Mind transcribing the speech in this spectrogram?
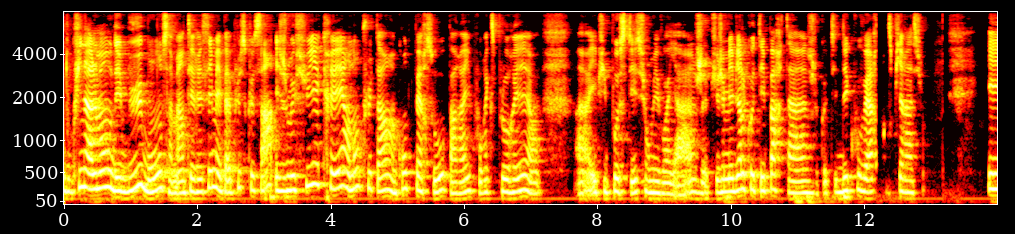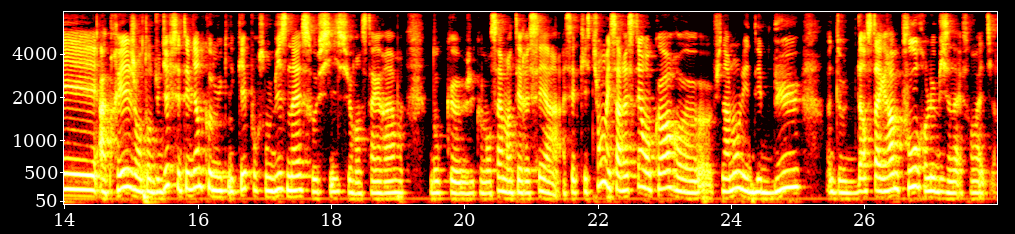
donc finalement, au début, bon, ça m'a intéressé, mais pas plus que ça. Et je me suis créé un an plus tard un compte perso, pareil, pour explorer euh, euh, et puis poster sur mes voyages. Et puis j'aimais bien le côté partage, le côté découverte, inspiration. Et après, j'ai entendu dire que c'était bien de communiquer pour son business aussi sur Instagram. Donc, euh, j'ai commencé à m'intéresser à, cette question, mais ça restait encore euh, finalement les débuts d'Instagram pour le business, on va dire.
